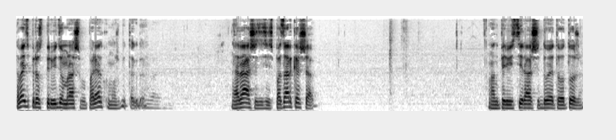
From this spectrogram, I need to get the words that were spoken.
давайте просто переведем Раши по порядку, может быть, тогда. Раши здесь есть. Пазар Кашаб. Надо перевести Раши до этого тоже.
